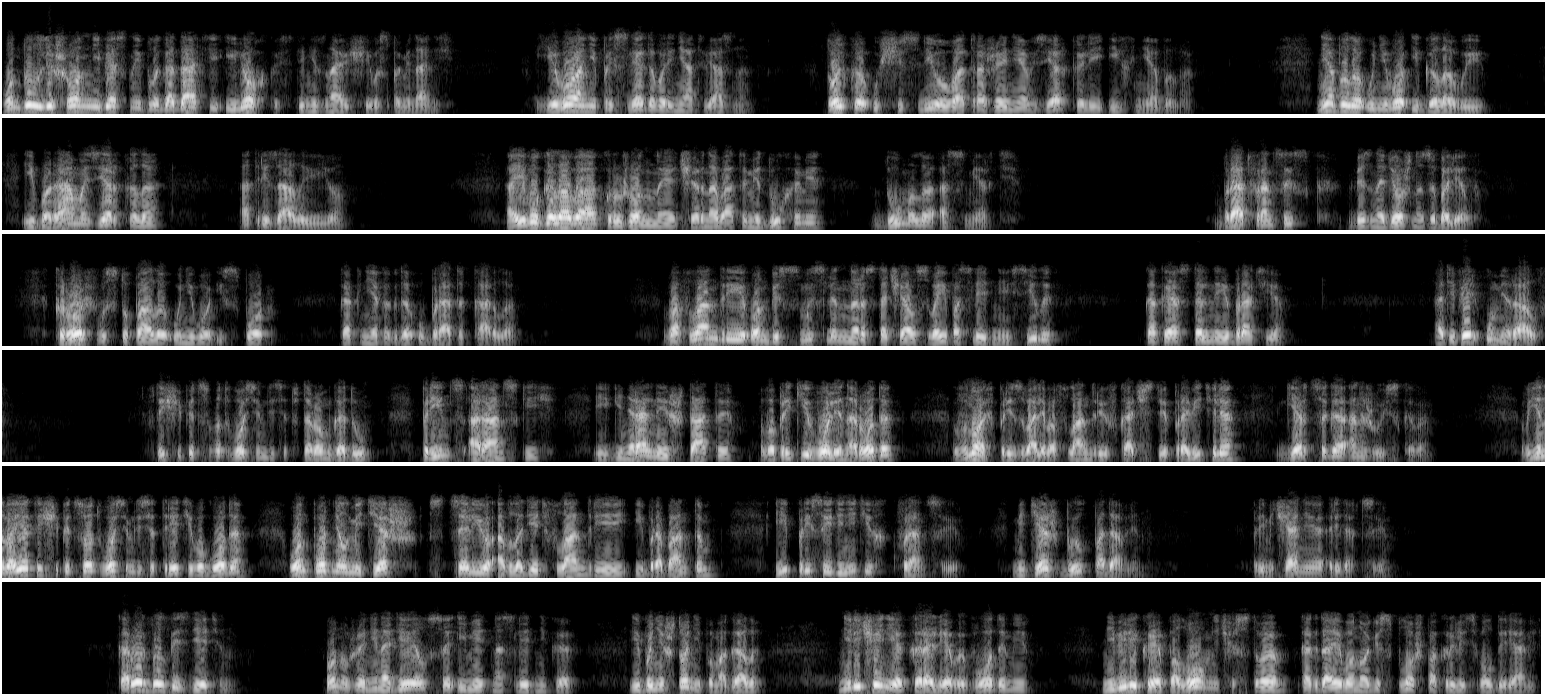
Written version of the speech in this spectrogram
Он был лишен небесной благодати и легкости, не знающей воспоминаний. Его они преследовали неотвязно. Только у счастливого отражения в зеркале их не было. Не было у него и головы, ибо рама зеркала отрезала ее а его голова, окруженная черноватыми духами, думала о смерти. Брат Франциск безнадежно заболел. Кровь выступала у него из спор, как некогда у брата Карла. Во Фландрии он бессмысленно расточал свои последние силы, как и остальные братья. А теперь умирал. В 1582 году принц Аранский и генеральные штаты, вопреки воле народа, вновь призвали во Фландрию в качестве правителя герцога Анжуйского. В январе 1583 года он поднял мятеж с целью овладеть Фландрией и Брабантом и присоединить их к Франции. Мятеж был подавлен. Примечание редакции. Король был бездетен. Он уже не надеялся иметь наследника, ибо ничто не помогало. Ни лечение королевы водами, ни великое паломничество, когда его ноги сплошь покрылись волдырями,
